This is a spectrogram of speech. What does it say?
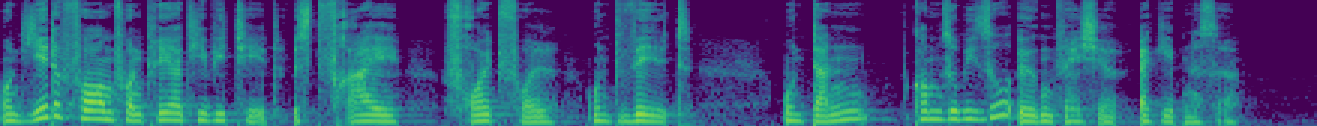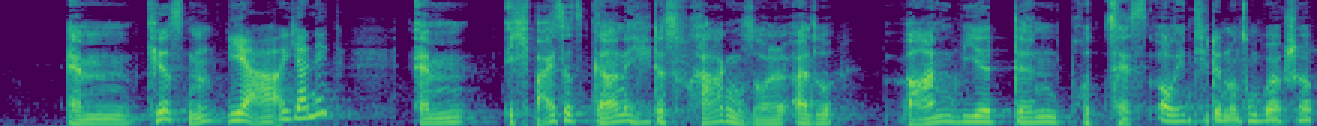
und jede Form von Kreativität ist frei, freudvoll und wild. Und dann kommen sowieso irgendwelche Ergebnisse. Ähm, Kirsten? Ja, Yannick? Ähm, ich weiß jetzt gar nicht, wie ich das fragen soll. Also, waren wir denn prozessorientiert in unserem Workshop?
